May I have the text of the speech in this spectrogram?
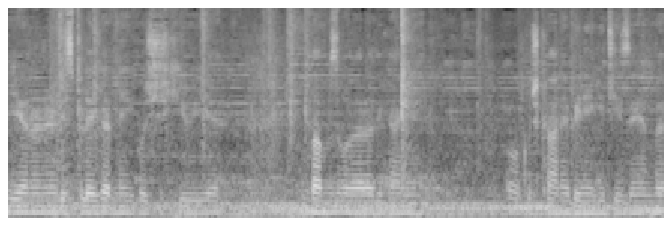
یہ انہوں نے ڈسپلے کرنے کی کوشش کی ہوئی ہے۔ بمز وغیرہ دکھائی ہیں اور کچھ کھانے پینے کی چیزیں اندر۔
